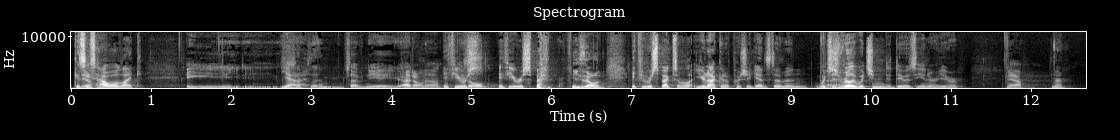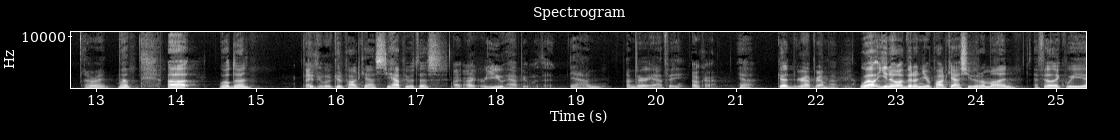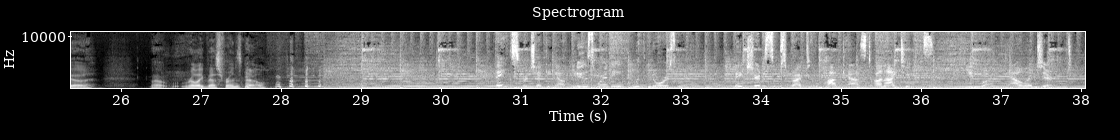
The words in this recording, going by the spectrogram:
because he's how old? Like 80 Yeah. something, 78, I don't know. if you He's res- old. if you respect he's old. If you respect someone, like, you're not going to push against him, and which is really what you need to do as the interviewer. Yeah. Yeah. All right. Well, uh, well done. Thank good, you, Luke. Good podcast. You happy with this? I, I, are you happy with it? Yeah, I'm. I'm very happy. Okay. Yeah. Good. You're happy, I'm happy. Well, you know, I've been on your podcast. You've been on mine. I feel like we uh, uh, we're like best friends now. Thanks for checking out Newsworthy with Norsworthy. Make sure to subscribe to the podcast on iTunes. You are now adjourned.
